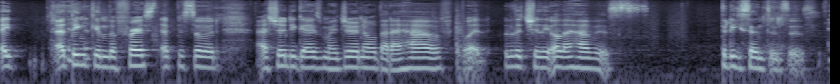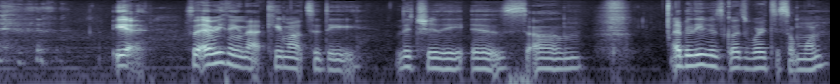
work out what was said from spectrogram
I, I think in the first episode, I showed you guys my journal that I have, but literally all I have is three sentences. yeah. So everything that came out today literally is, um, I believe, is God's word to someone.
